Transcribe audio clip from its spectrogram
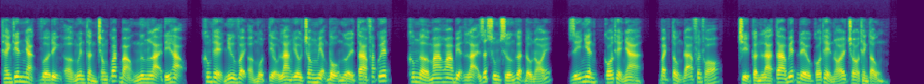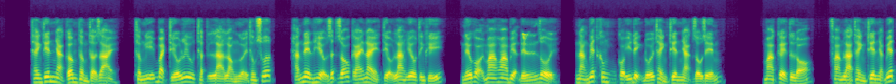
Thành thiên nhạc vừa định ở nguyên thần trong quát bảo ngưng lại tý hạo không thể như vậy ở một tiểu lang yêu trong miệng bộ người ta pháp quyết không ngờ ma hoa biện lại rất sung sướng gật đầu nói dĩ nhiên có thể nha bạch tổng đã phân phó chỉ cần là ta biết đều có thể nói cho thành tổng. Thành thiên nhạc âm thầm thở dài thầm nghĩ bạch thiếu lưu thật là lòng người thông suốt hắn nên hiểu rất rõ cái này tiểu lang yêu tinh khí nếu gọi ma hoa biện đến, đến rồi nàng biết không có ý định đối thành thiên nhạc giấu dếm mà kể từ đó phàm là thành thiên nhạc biết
